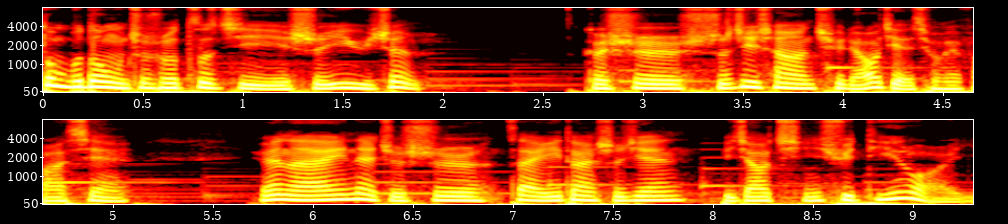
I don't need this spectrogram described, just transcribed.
动不动就说自己是抑郁症，可是实际上去了解就会发现，原来那只是在一段时间比较情绪低落而已。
